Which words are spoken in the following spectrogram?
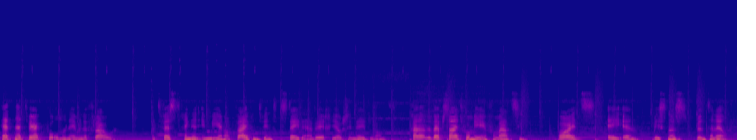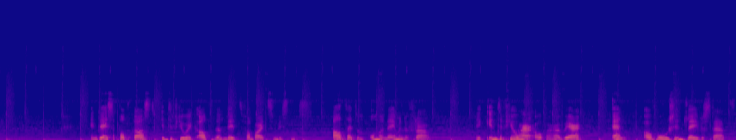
het netwerk voor ondernemende vrouwen. Met vestigingen in meer dan 25 steden en regio's in Nederland. Ga naar de website voor meer informatie. bitesbusiness.nl In deze podcast interview ik altijd een lid van Bites Business. Altijd een ondernemende vrouw. Ik interview haar over haar werk en over hoe ze in het leven staat.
